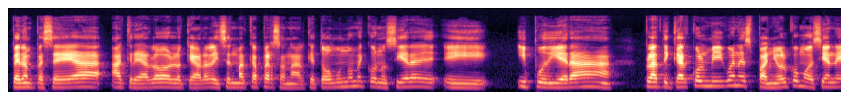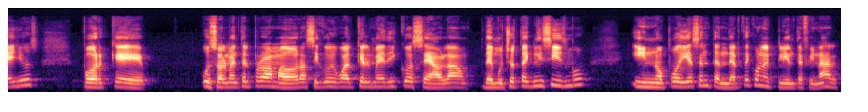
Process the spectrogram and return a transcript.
pero empecé a, a crear lo, que ahora le dicen marca personal, que todo el mundo me conociera y, y pudiera platicar conmigo en español, como decían ellos, porque usualmente el programador, así igual que el médico, se habla de mucho tecnicismo y no podías entenderte con el cliente final.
